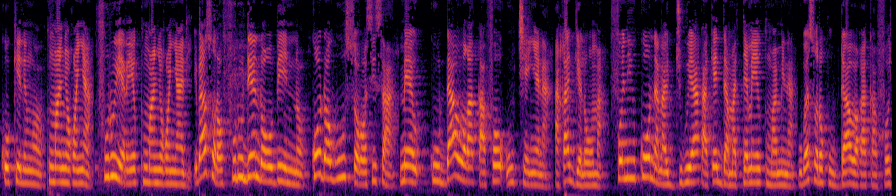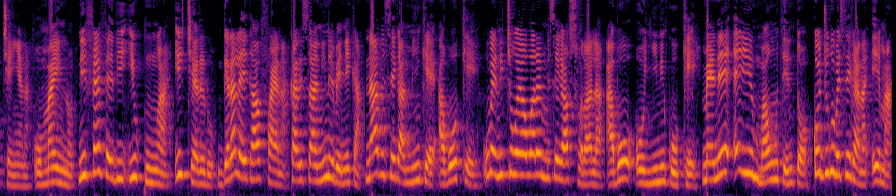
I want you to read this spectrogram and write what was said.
ko kelen kɔ kuma ɲɔgɔnya furu yɛrɛ ye kuma ɲɔgɔnya di i b'a sɔrɔ furuden dɔw be yen nɔ ko dɔ b'u sɔrɔ sisan mɛ k'u da waga k'a fɔ u cɛ ɲɛna a ka gɛlɛw ma fɔni ko nana juguya ka kɛ damatɛmɛ ye kuma min na u bɛ sɔrɔ k'u da waga k'a fɔ cɛɛ ɲɛna o man ɲi nɔ ni fɛn fɛn b' i kun kan i cɛɛ de don gɛrɛ la i k'a fa na karisa ni ne bɛ ne kan n'a be se ka min kɛ a b'o kɛ u bɛ ni cogoya wɛrɛ min be se ka sɔrɔ a la a b'o o ɲini k'o kɛ mɛn ne e y'i manw ten tɔ kojugu be se ka na e ma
